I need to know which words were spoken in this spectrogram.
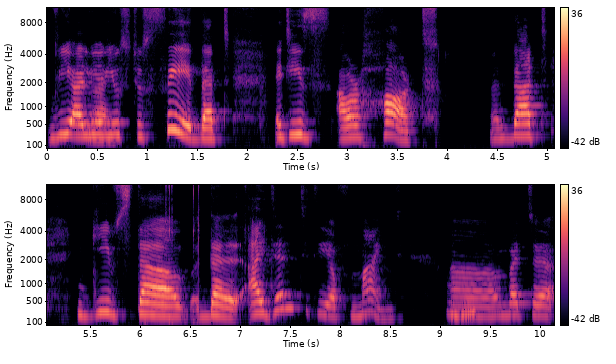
we earlier Right. used to say that it is our heart and that gives the the identity of mind Mhm. uh, but uh,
